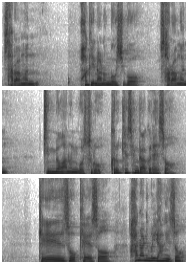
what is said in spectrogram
사랑은 확인하는 것이고 사랑은 증명하는 것으로 그렇게 생각을 해서 계속해서 하나님을 향해서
